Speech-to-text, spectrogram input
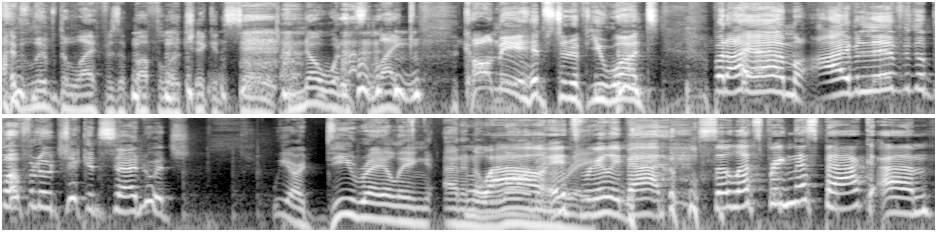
I've lived a life as a buffalo chicken sandwich. I know what it's like. Call me a hipster if you want, but I am. I've lived the buffalo chicken sandwich. We are derailing at an Wow, alarming it's rate. really bad. so let's bring this back. Um,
